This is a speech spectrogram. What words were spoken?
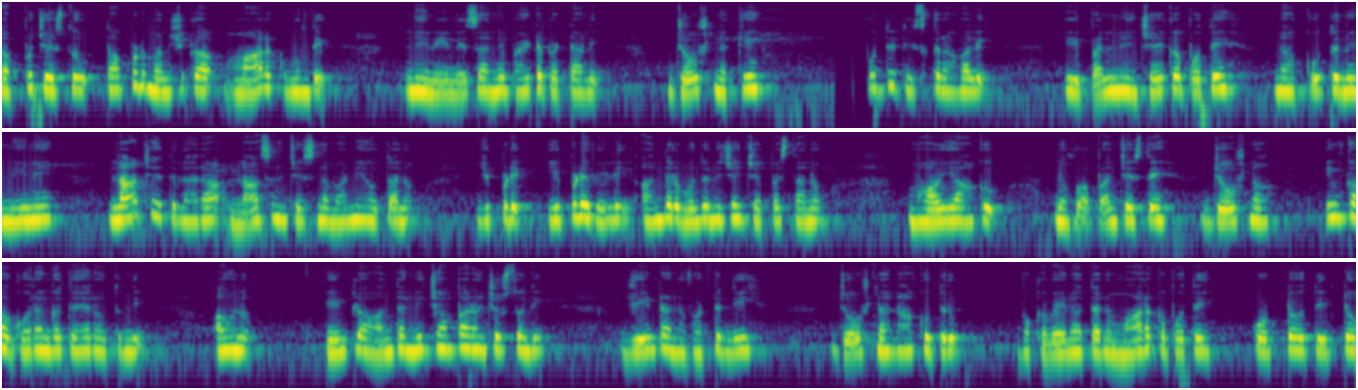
తప్పు చేస్తూ తప్పుడు మనిషిగా మారకముందే నేను ఈ నిజాన్ని బయట పెట్టాలి జోష్నకి బుద్ధి తీసుకురావాలి. ఈ పని నేను చేయకపోతే నా కూతుర్ని నేనే నా చేతులారా నాశనం చేసిన వాణ్ణి అవుతాను. ఇప్పుడే ఇప్పుడే వెళ్ళి అందరి ముందు నిజం చెప్పేస్తాను. మావయ్య ఆకు నువ్వు ఆ పని చేస్తే జోష్న ఇంకా ఘోరంగా తయారవుతుంది. అవును ఇంట్లో అందరినీ చంపాలని చూస్తుంది. ఏంటన్న పట్టింది జోష్న నా కూతురు. ఒకవేళ తను మారకపోతే కొట్టో తిట్టో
